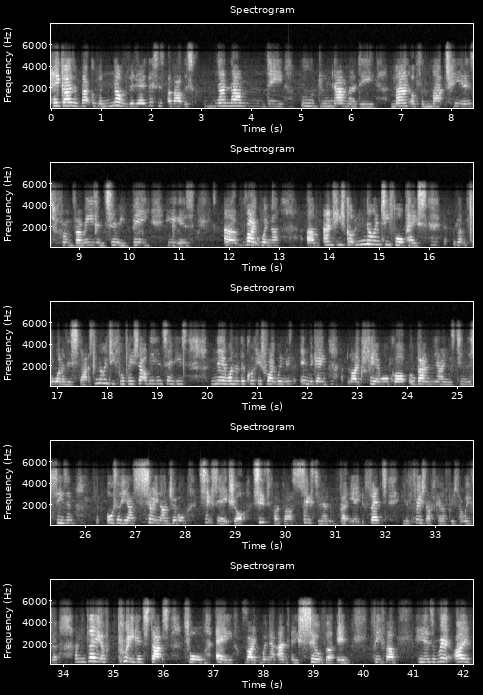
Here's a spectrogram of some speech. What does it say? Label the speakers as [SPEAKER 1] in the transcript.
[SPEAKER 1] Hey guys, I'm back with another video. This is about this Nnamdi Oduamadi, man of the match. He is from Varese in Serie B. He is a right winger, um, and he's got 94 pace for one of his stats. 94 pace, that'll be insane. He's near one of the quickest right wingers in the game, like Theo Walcott, Yang's team this season. Also, he has 79 dribble, 68 shot, 65 pass, 62 and 38 defence. He's a three-star skiller, three-star weaver, and they are pretty good stats for a right winger and a silver in FIFA. He is a real. I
